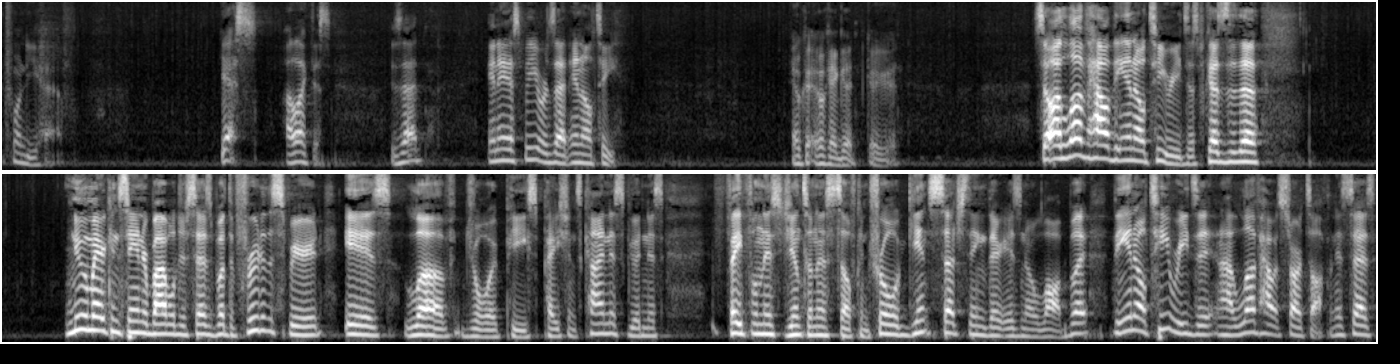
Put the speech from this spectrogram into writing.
which one do you have? Yes, I like this. Is that NASB or is that NLT? Okay, okay, good, good, good. So I love how the NLT reads this because the New American Standard Bible just says, but the fruit of the Spirit is love, joy, peace, patience, kindness, goodness, faithfulness, gentleness, self control. Against such thing there is no law. But the NLT reads it, and I love how it starts off. And it says,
